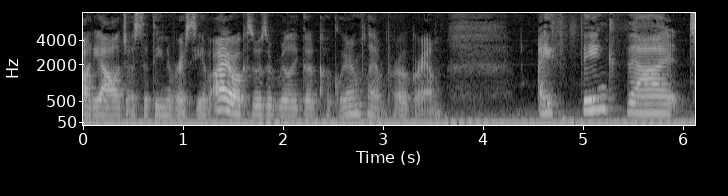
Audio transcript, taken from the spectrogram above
audiologists at the University of Iowa because it was a really good cochlear implant program. I think that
